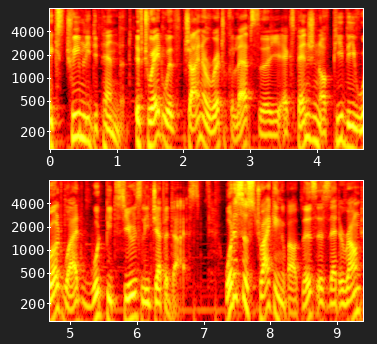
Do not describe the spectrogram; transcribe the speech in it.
extremely dependent. If trade with China were to collapse, the expansion of PV worldwide would be seriously jeopardized. What is so striking about this is that around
